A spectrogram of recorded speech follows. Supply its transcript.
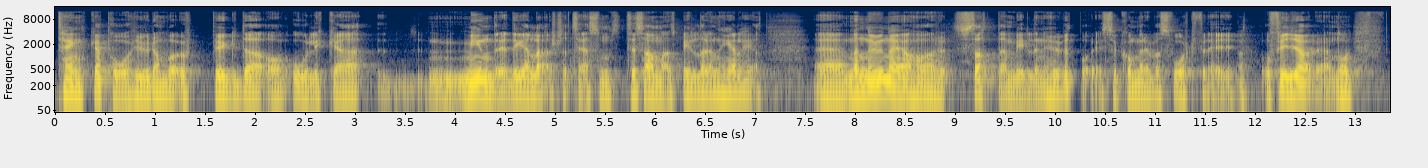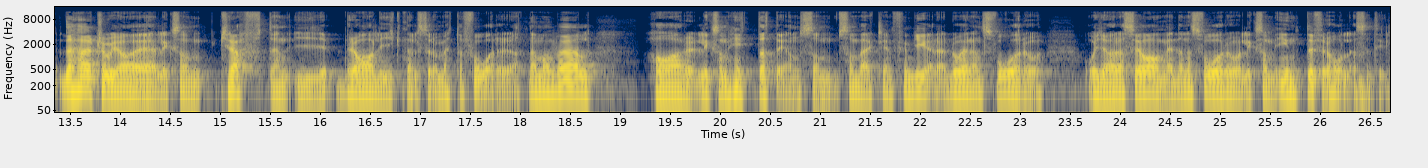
tänka på hur de var uppbyggda av olika mindre delar så att säga, som tillsammans bildar en helhet. Eh, men nu när jag har satt den bilden i huvudet på dig så kommer det vara svårt för dig att frigöra den. Och det här tror jag är liksom kraften i bra liknelser och metaforer. Att när man väl har liksom hittat en som, som verkligen fungerar, då är den svår att att göra sig av med. Den är svår att liksom inte förhålla sig till.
